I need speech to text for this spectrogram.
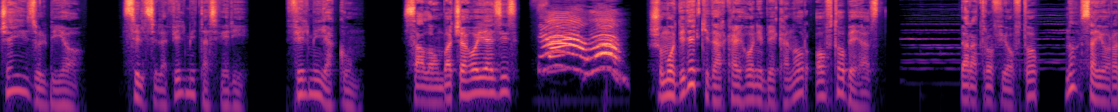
сандуқчаи зулбиё силсила филми тасвирӣ филми якум салом бачаҳои азиз! Салом! Шумо дидед ки дар кайҳони беканор офтобе ҳаст дар атрофи офтоб нӯҳ сайёра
